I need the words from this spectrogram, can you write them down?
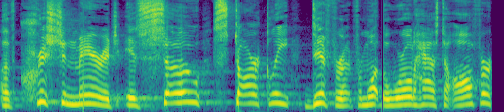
of Christian marriage is so starkly different from what the world has to offer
